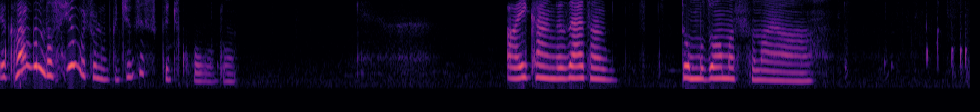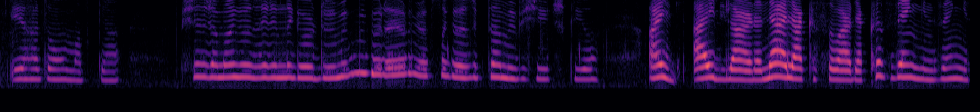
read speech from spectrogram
Ya kanka nasıl yavaş oldu? Gıcık gıcık oldu. Ay kanka zaten domuz olma şuna ya. İyi hadi olmadık ya. Bir şey diyeceğim ben gözlerimde gördüğümü mü görüyorum yoksa gözlükten mi bir şey çıkıyor? Ay, ay Dilara ne alakası var ya kız zengin zengin.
